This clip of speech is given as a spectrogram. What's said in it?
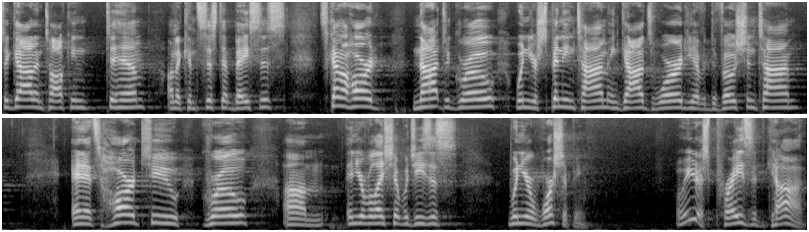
to God and talking to Him on a consistent basis. It's kind of hard not to grow when you're spending time in God's Word. You have a devotion time. And it's hard to grow um, in your relationship with Jesus when you're worshiping, when you're just praising God.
